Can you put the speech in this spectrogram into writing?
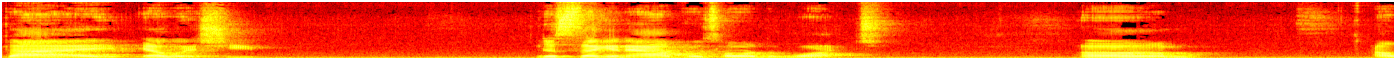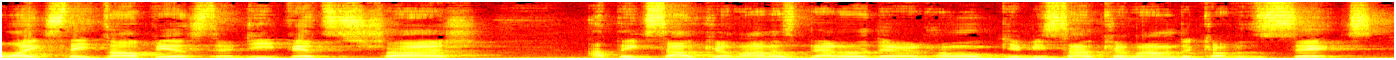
by LSU. The second half was hard to watch. Um, I like State's offense. Their defense is trash. I think South Carolina's better. They're at home. Give me South Carolina to cover the six.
